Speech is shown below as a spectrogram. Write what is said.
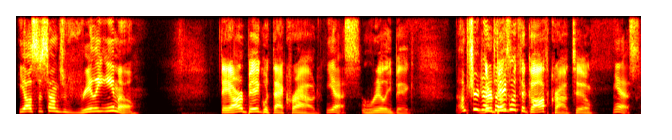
he also sounds really emo. they are big with that crowd. Yes, Really big. I'm sure They're big with the goth crowd too. Yes.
